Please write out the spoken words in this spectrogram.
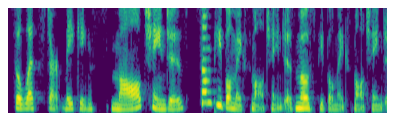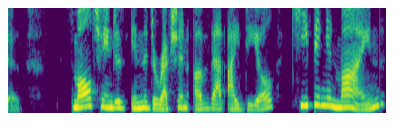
So let's start making small changes. Some people make small changes. Most people make small changes. Small changes in the direction of that ideal, keeping in mind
